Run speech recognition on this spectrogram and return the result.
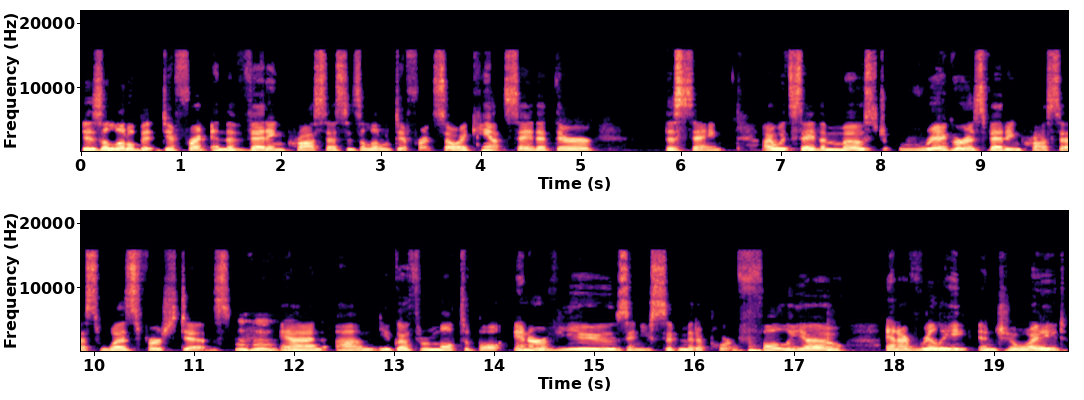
is a little bit different and the vetting process is a little different. So I can't say that they're the same. I would say the most rigorous vetting process was First Dibs. Mm-hmm. And um, you go through multiple interviews and you submit a portfolio. And I really enjoyed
